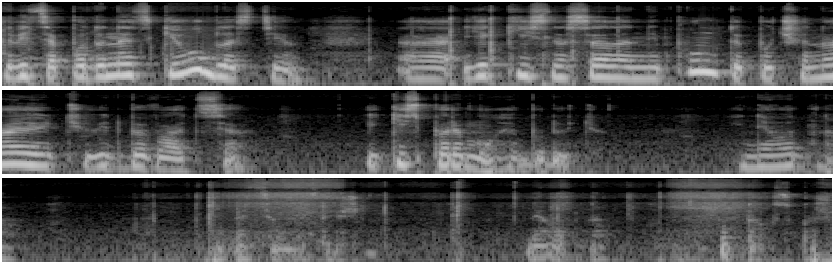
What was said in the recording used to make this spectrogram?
Дивіться, по Донецькій області е, якісь населені пункти починають відбиватися. Якісь перемоги будуть. І не одна на цьому тижні. Не одна. От так скажу.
